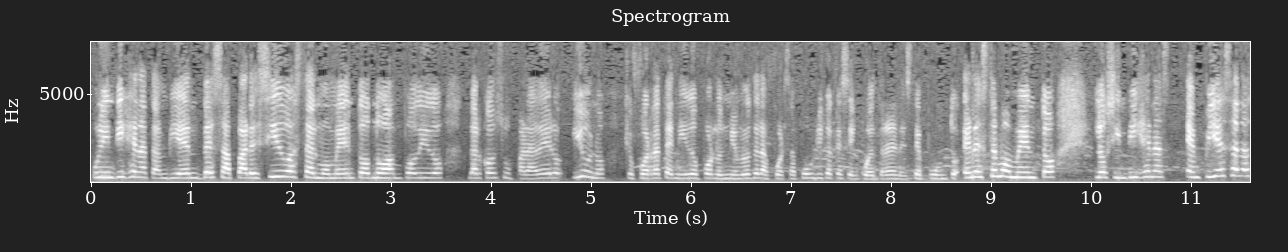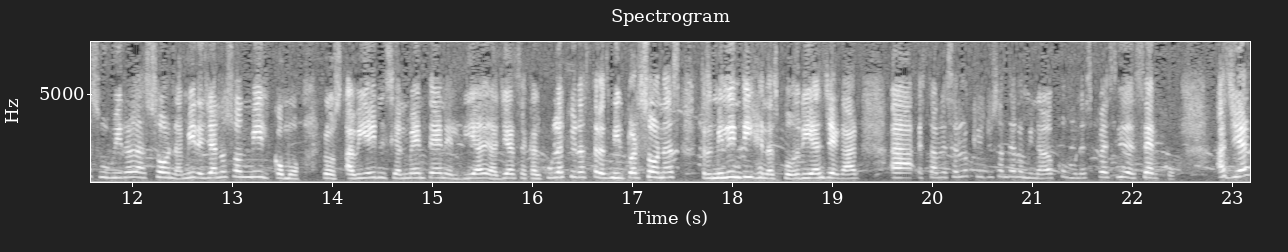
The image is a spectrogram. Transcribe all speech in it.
un indígena también desaparecido hasta el momento, no han podido dar con su paradero y uno que fue retenido por los miembros de la fuerza pública que se encuentran en este punto. En este momento los indígenas empiezan a subir a la zona, mire, ya no son mil como los había inicialmente en el día de ayer, se calcula que unas tres mil personas, tres mil indígenas podrían llegar a establecer lo que ellos han denominado como una especie de cerco. Ayer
